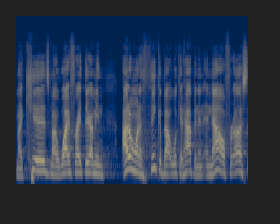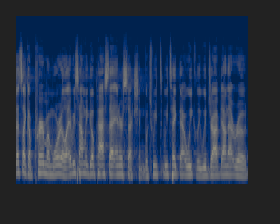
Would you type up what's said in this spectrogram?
My kids, my wife right there. I mean, I don't want to think about what could happen. And, and, now for us, that's like a prayer memorial. Every time we go past that intersection, which we, we take that weekly, we drive down that road.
